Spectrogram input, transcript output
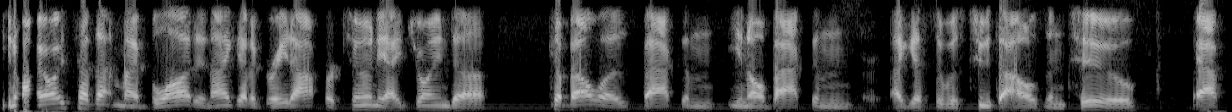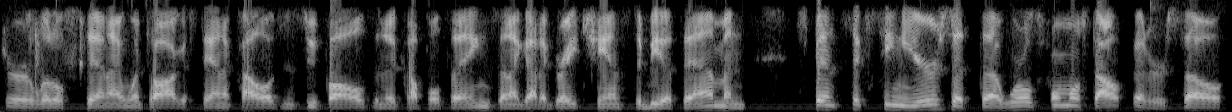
you know, I always had that in my blood, and I got a great opportunity. I joined uh, Cabela's back in, you know, back in, I guess it was 2002. After a little stint, I went to Augustana College in Sioux Falls and a couple things, and I got a great chance to be with them and spent 16 years at the world's foremost outfitter. So,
